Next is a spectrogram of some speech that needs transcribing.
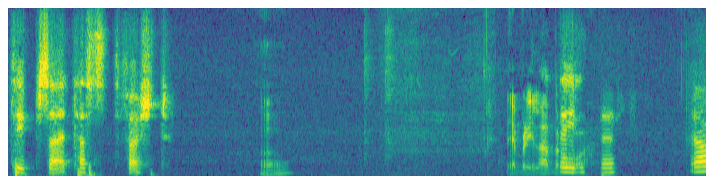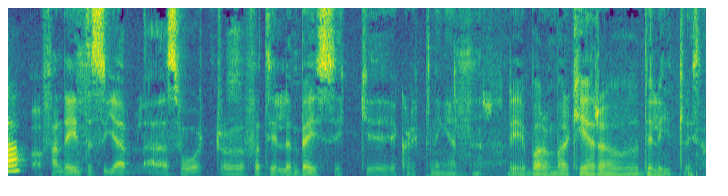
typ så här test först. Ja. Det blir la Det bra. lite... Ja, fan, det är inte så jävla svårt att få till en basic-klippning heller. Det är bara att markera och delete liksom.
